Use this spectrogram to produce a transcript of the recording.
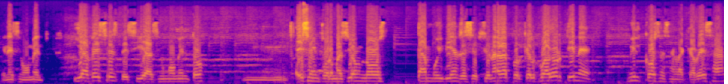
en ese momento. Y a veces, decía hace un momento, esa información no está muy bien recepcionada porque el jugador tiene mil cosas en la cabeza,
